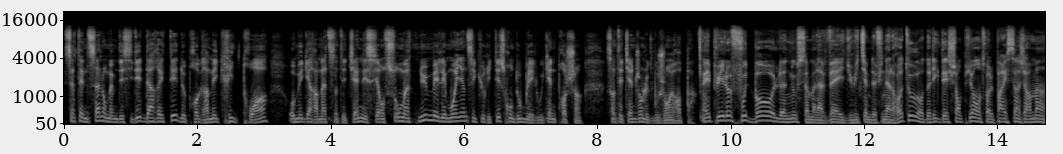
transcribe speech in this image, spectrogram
Certaines salles ont même décidé d'arrêter de programmer Creed 3. Au Mégarama de Saint-Etienne, les séances sont maintenues, mais les moyens de sécurité seront doublés le week-end prochain. Saint-Etienne, Jean-Luc Bougeon, Europe 1. Et puis le football, nous sommes à la veille du huitième de finale retour de Ligue des Champions entre le Paris Saint-Germain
